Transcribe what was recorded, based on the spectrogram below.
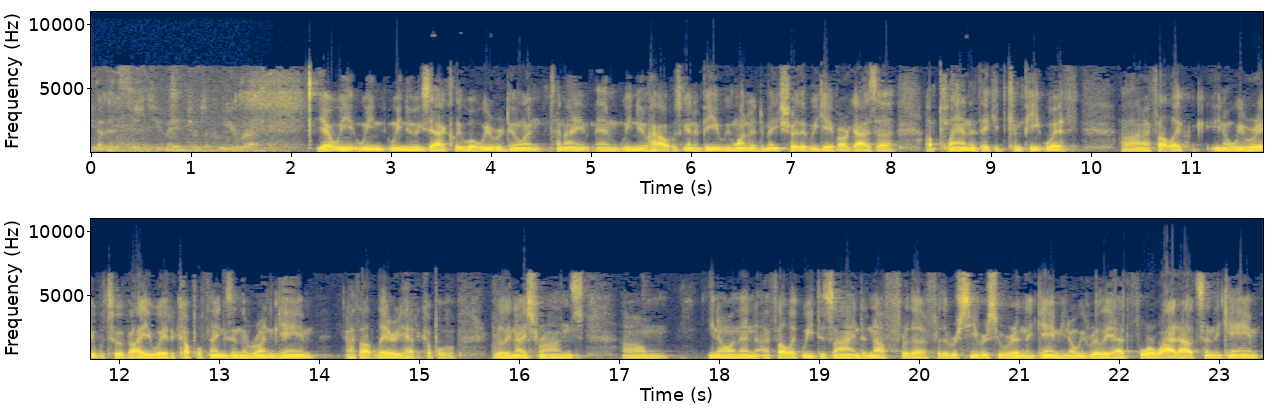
you know, the decisions you made in terms of who you're resting? Yeah, we, we, we knew exactly what we were doing tonight, and we knew how it was going to be. We wanted to make sure that we gave our guys a, a plan that they could compete with. Uh, and I felt like, you know, we were able to evaluate a couple things in the run game. I thought Larry had a couple really nice runs. Um, you know, and then I felt like we designed enough for the for the receivers who were in the game. You know, we really had four wideouts in the game,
